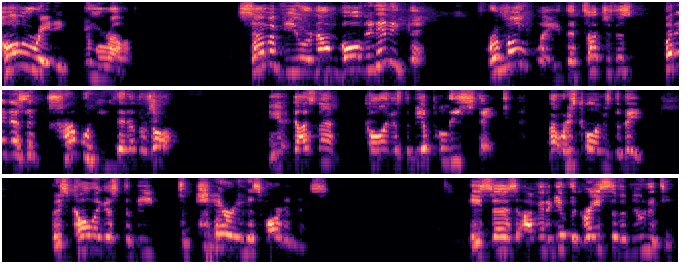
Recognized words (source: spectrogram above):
tolerating immorality, some of you are not involved in anything remotely that touches this, but it doesn't trouble you that others are. God's not calling us to be a police state. Not what he's calling us to be. But he's calling us to be, to carry his heart in this. He says, I'm going to give the grace of immunity.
